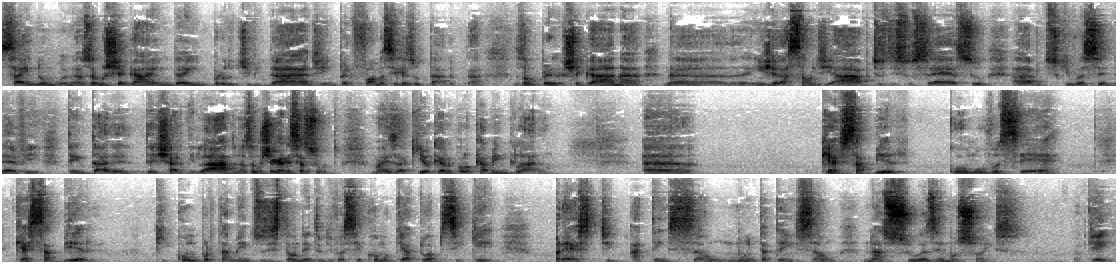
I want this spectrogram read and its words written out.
saindo, nós vamos chegar ainda em produtividade, em performance e resultado, tá? Nós vamos chegar na, na, em geração de hábitos de sucesso, hábitos que você deve tentar eh, deixar de lado, nós vamos chegar nesse assunto, mas aqui eu quero colocar bem claro, uh, quer saber como você é, quer saber que comportamentos estão dentro de você, como que é a tua psique, preste atenção, muita atenção nas suas emoções, ok?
